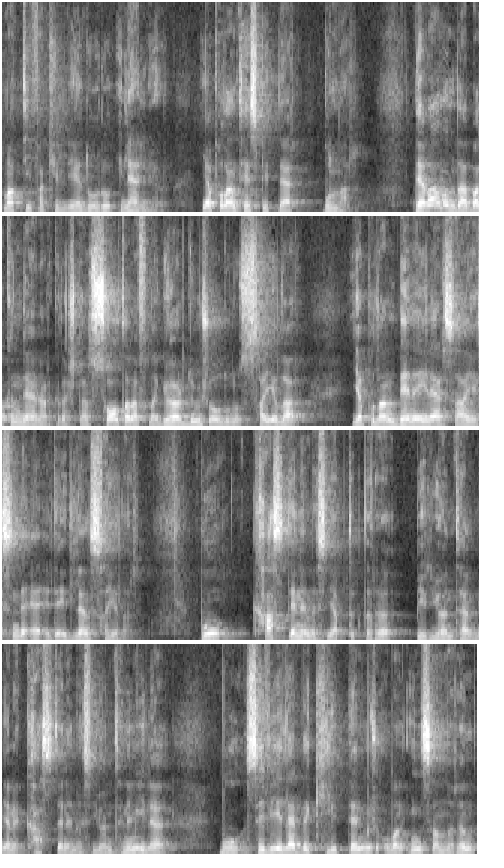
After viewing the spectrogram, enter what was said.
maddi fakirliğe doğru ilerliyor. Yapılan tespitler bunlar. Devamında bakın değerli arkadaşlar sol tarafına gördüğümüz olduğunuz sayılar yapılan deneyler sayesinde elde edilen sayılar. Bu kas denemesi yaptıkları bir yöntem yani kas denemesi yöntemiyle bu seviyelerde kilitlenmiş olan insanların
